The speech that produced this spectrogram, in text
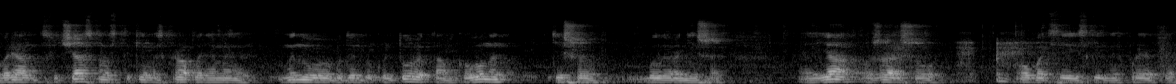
варіант сучасного з такими скрапленнями минулого будинку культури, там колони, ті, що були раніше. Е, Я вважаю, що оба ці ескізних проєкти е,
